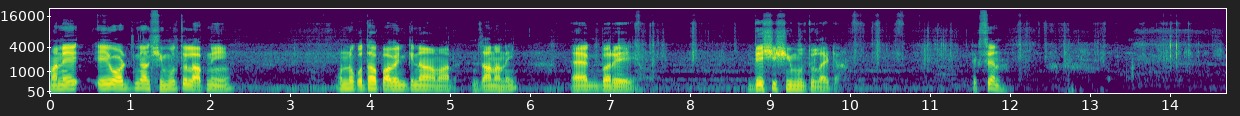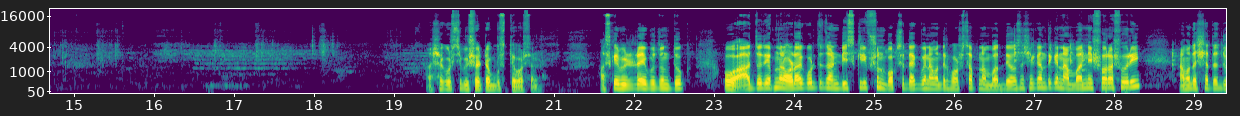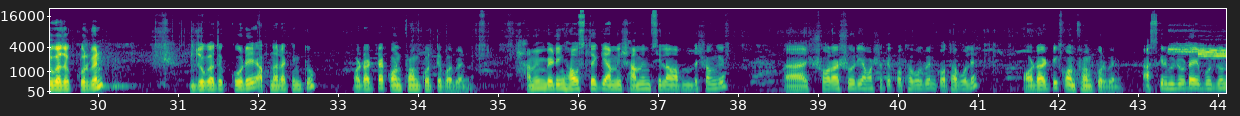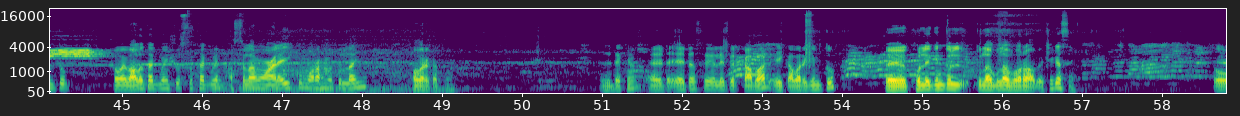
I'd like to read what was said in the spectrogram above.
মানে এই অরিজিনাল শিমুলতলা আপনি অন্য কোথাও পাবেন কি না আমার জানা নেই। একবারে দেশি শিমুলতলা এটা। দেখছেন? আশা করছি বিষয়টা বুঝতে পারছেন। আজকের ভিডিওটা এই পর্যন্ত ও আজ যদি আপনারা অর্ডার করতে চান ডিসক্রিপশন বক্সে দেখবেন আমাদের হোয়াটসঅ্যাপ নাম্বার দেওয়া আছে। সেখান থেকে নাম্বার নিয়ে সরাসরি আমাদের সাথে যোগাযোগ করবেন। যোগাযোগ করে আপনারা কিন্তু অর্ডারটা কনফার্ম করতে পারবেন। শামিম বেডিং হাউস থেকে আমি শামিম ছিলাম আপনাদের সঙ্গে। সরাসরি আমার সাথে কথা বলবেন, কথা বলে অর্ডারটি কনফার্ম করবেন। আজকের ভিডিওটা এই পর্যন্ত। সবাই ভালো থাকবেন, সুস্থ থাকবেন। আসসালামু আলাইকুম রহমতুল্লাহি যে দেখেন, এটা এটা হচ্ছে লেপের কাভার এই কাভারে কিন্তু খোলে কিন্তু তুলাগুলা ভরা হবে, ঠিক আছে? তো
